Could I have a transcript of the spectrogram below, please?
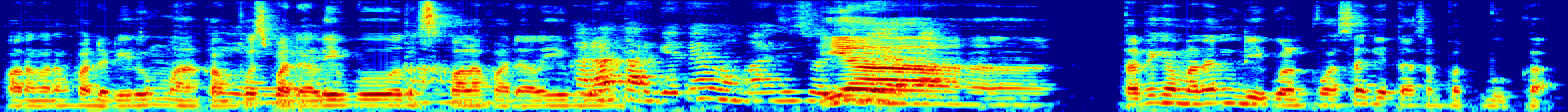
orang-orang pada di rumah, kampus Iya, pada iya. libur, Uh-uh. sekolah pada libur. Karena targetnya emang mahasiswa Iya. juga ya. Tapi kemarin di bulan puasa kita sempat buka,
